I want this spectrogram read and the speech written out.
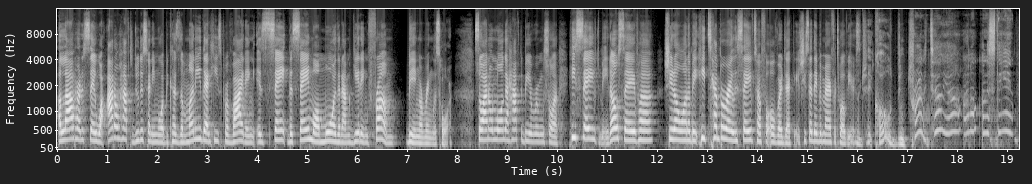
allowed her to say, Well, I don't have to do this anymore because the money that he's providing is the same or more that I'm getting from being a ringless whore. So I no longer have to be a ringless whore. He saved me. Don't save her. She don't want to be. He temporarily saved her for over a decade. She said they've been married for 12 years. J. Cole's been trying to tell y'all. I don't understand.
